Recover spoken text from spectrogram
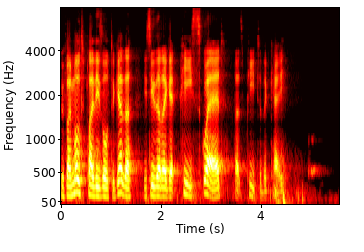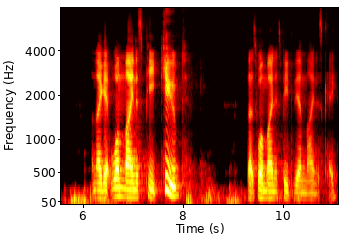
So if I multiply these all together, you see that I get p squared, that's p to the k, and I get 1 minus p cubed, that's 1 minus p to the n minus k.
